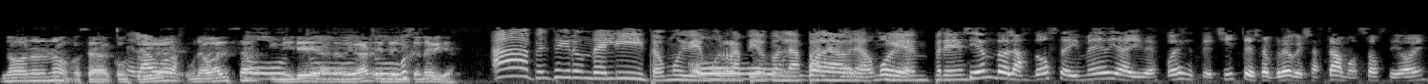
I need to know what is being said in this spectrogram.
no, no, no, no. O sea, construir una balsa y me iré a navegar tú, es delito Nevia. Ah, pensé que era un delito. Muy bien, muy rápido con las bueno, palabras, muy bien. siempre. Siendo las doce y media y después de este chiste, yo creo que ya estamos, Sofi, hoy.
